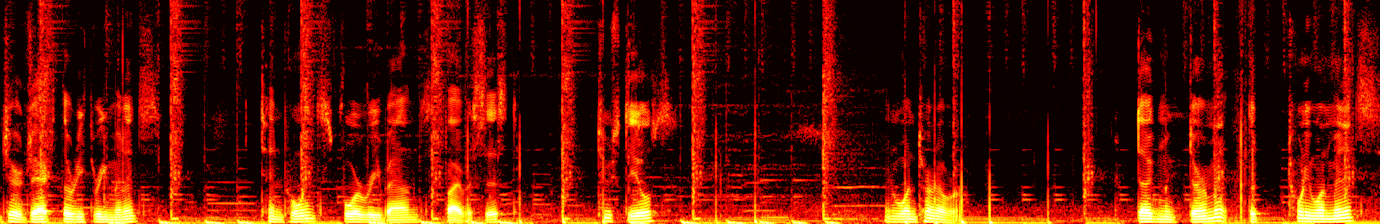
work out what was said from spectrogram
Jarrett Jack, 33 minutes, 10 points, 4 rebounds, 5 assists, 2 steals, and 1 turnover. Doug McDermott, the 21 minutes,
